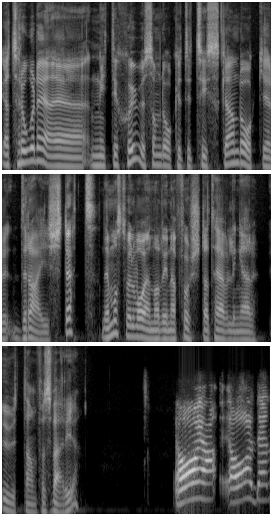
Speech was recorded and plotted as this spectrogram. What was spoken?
jag tror det är 97 som du åker till Tyskland och åker Dreistedt. Det måste väl vara en av dina första tävlingar utanför Sverige? Ja, ja, ja den,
